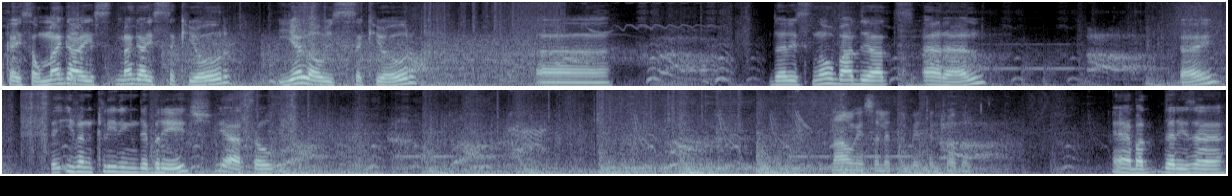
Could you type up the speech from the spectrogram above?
Okay, so mega is mega is secure, yellow is secure. Uh, there is nobody at RL. Okay, they even clearing the bridge. Yeah, so Now he's a little bit in trouble. yeah, but there is a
